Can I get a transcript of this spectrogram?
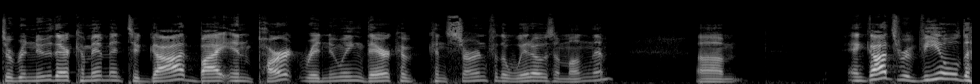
to renew their commitment to God by, in part, renewing their co- concern for the widows among them. Um, and God's revealed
